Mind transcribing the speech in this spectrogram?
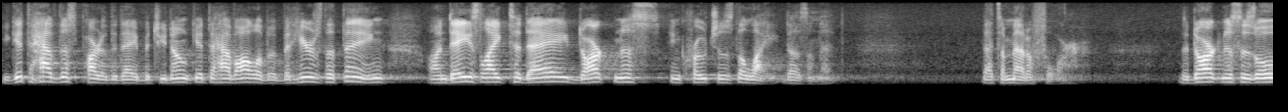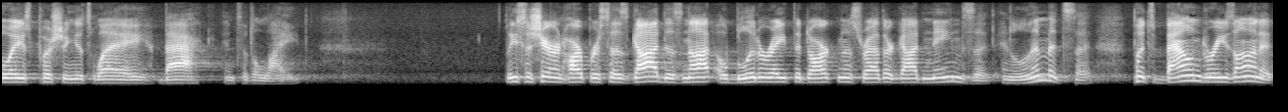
You get to have this part of the day, but you don't get to have all of it. But here's the thing on days like today, darkness encroaches the light, doesn't it? That's a metaphor. The darkness is always pushing its way back into the light. Lisa Sharon Harper says God does not obliterate the darkness, rather, God names it and limits it, puts boundaries on it.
